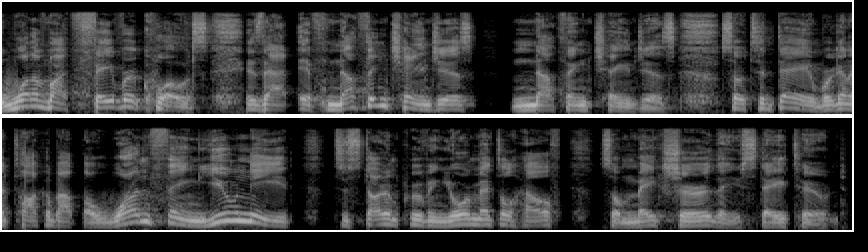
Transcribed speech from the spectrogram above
One of my favorite quotes is that if nothing changes, nothing changes. So today we're gonna talk about the one thing you need to start improving your mental health, so make sure that you stay tuned.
